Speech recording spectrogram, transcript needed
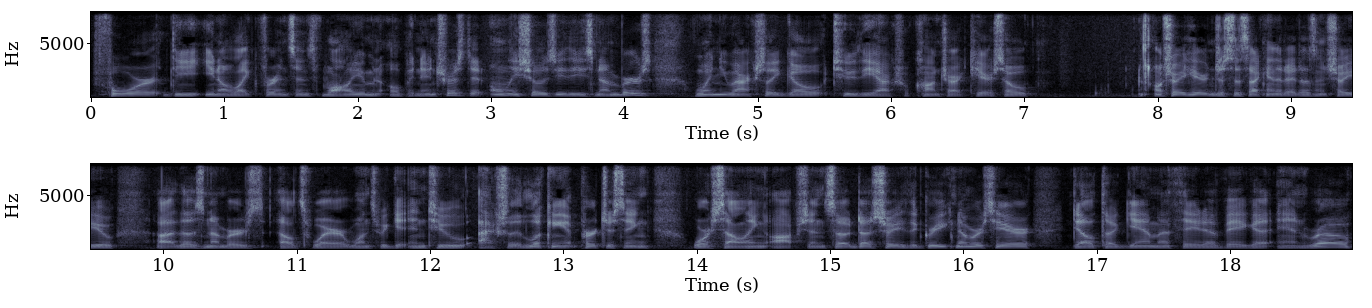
for the, you know, like for instance, volume and open interest. It only shows you these numbers when you actually go to the actual contract here. So I'll show you here in just a second that it doesn't show you uh, those numbers elsewhere once we get into actually looking at purchasing or selling options. So it does show you the Greek numbers here, delta, gamma, theta, vega, and rho,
